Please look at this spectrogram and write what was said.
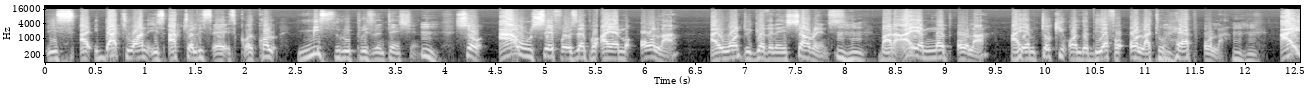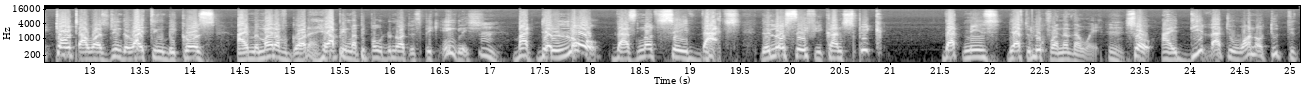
is uh, that one is actually uh, it's called, called misrepresentation. Mm. So I will say, for example, I am Ola. I want to get an insurance, mm-hmm. but I am not Ola. I am talking on the behalf of Ola to mm. help Ola. Mm-hmm. I thought I was doing the right thing because I'm a man of God, helping my people who do not know how to speak English. Mm. But the law does not say that. The law says if you can't speak, that means they have to look for another way. So I did that to one or two, th-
